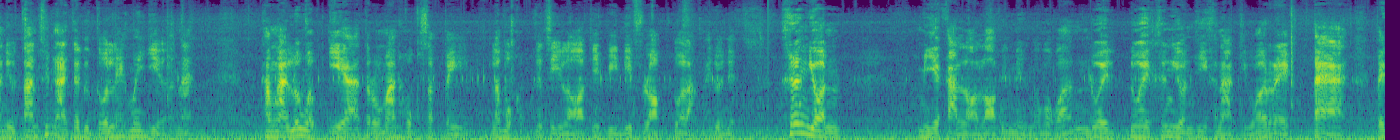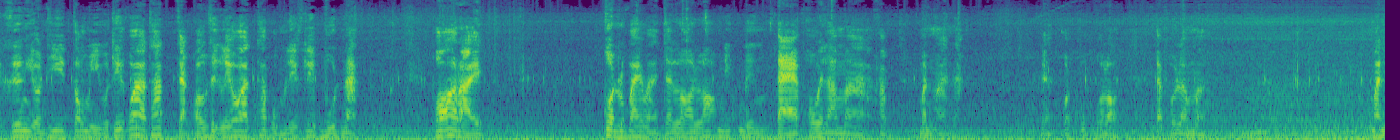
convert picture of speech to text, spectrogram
375 นิวตัน ซึ่งอาจจะดูตัวเลขไม่เยอะนะทำงานร่วมกับเกียร์อัตโนมัติ 6 สปีด ระบบขับเคลื่อน4ล้อที่มีดิฟล็อกตัวหลังให้ด้วยเนี่ย เครื่องยนต์ มีอาการหล่อรอบนิดนึงต้องบอกว่าด้วยด้วยเครื่องยนต์ที่ขนาดถือว่าเร็ก แต่เป็นเครื่องยนต์ที่ต้องมีวุฒิว่าถ้าจากความรู้สึกเรียกว่าถ้าผมเรียกเรียกบูทหนัก เพราะอะไรกดลงไปมันอาจจะรอรอบนิดนึง แต่พอเวลามาครับ มันมาหนักเนี่ยกดปุ๊บก็รอแต่พอเวลามา มัน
